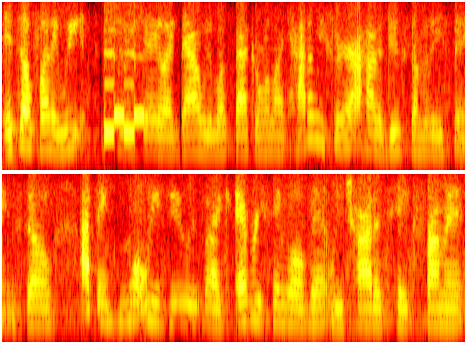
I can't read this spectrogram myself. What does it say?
it's so funny. We every day like now we look back and we're like, how do we figure out how to do some of these things? So I think mm-hmm. what we do is like every single event we try to take from it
